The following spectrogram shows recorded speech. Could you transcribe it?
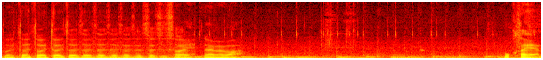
สวยสวยสวยสวยสวยสวยสวยสวยสวยสวยสวยสวยสวยได้ไหมวะหกแสน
